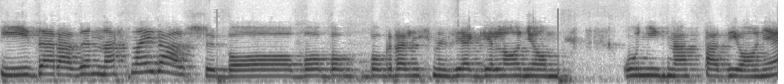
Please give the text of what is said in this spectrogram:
I zarazem nasz najdalszy, bo, bo, bo, bo graliśmy z Jagiellonią u nich na stadionie.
